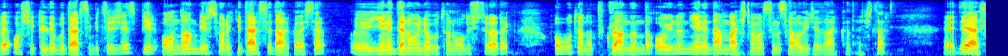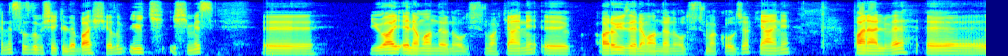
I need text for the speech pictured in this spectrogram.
ve o şekilde bu dersi bitireceğiz. Bir Ondan bir sonraki derste de arkadaşlar e, yeniden oyna butonu oluşturarak o butona tıklandığında oyunun yeniden başlamasını sağlayacağız arkadaşlar. E, dilerseniz hızlı bir şekilde başlayalım. İlk işimiz e, UI elemanlarını oluşturmak. Yani e, arayüz elemanlarını oluşturmak olacak. Yani panel ve e,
